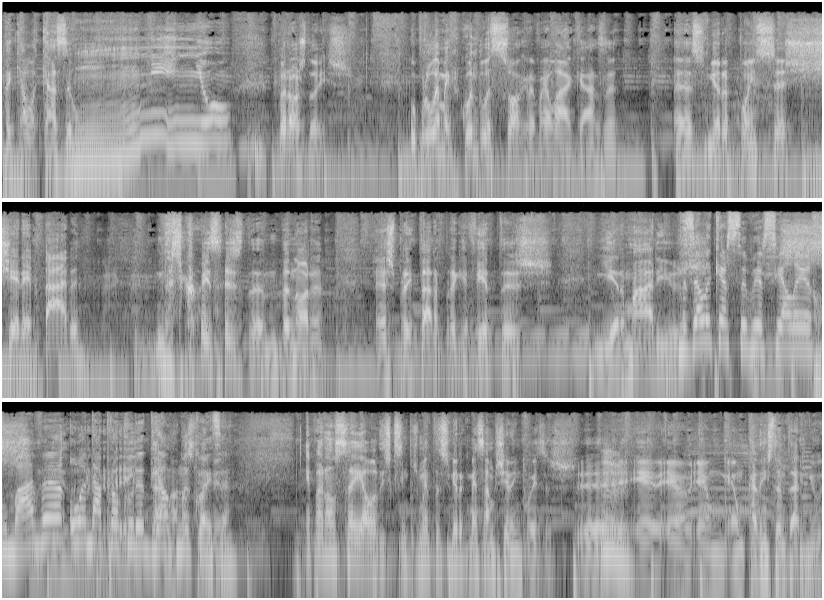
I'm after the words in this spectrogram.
daquela casa um ninho para os dois. O problema é que quando a sogra vai lá à casa, a senhora põe-se a xeretar nas coisas da, da Nora, a espreitar para gavetas e armários. Mas ela quer saber se ela é arrumada ou anda à procura de alguma coisa. Solenemente. Epá, não sei, ela diz que simplesmente a senhora começa a mexer em coisas. Eh, É, é, é um, é um bocado instantâneo.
